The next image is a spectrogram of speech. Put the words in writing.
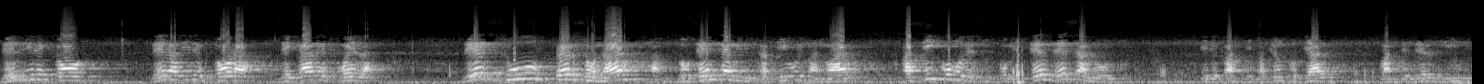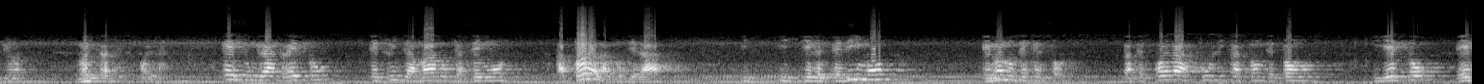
del director, de la directora de cada escuela, de su personal docente administrativo y manual, así como de sus comités de salud y de participación social, mantener limpias nuestras escuelas. Es un gran reto, es un llamado que hacemos a toda la sociedad y, y que les pedimos que no nos dejen solos. Las escuelas públicas son de todos y esto es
